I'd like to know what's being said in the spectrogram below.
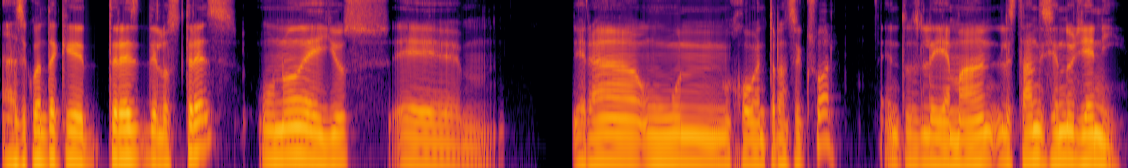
hace cuenta que tres de los tres, uno de ellos eh, era un joven transexual. Entonces le llamaban, le estaban diciendo Jenny.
